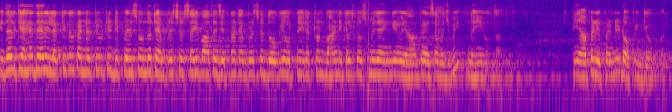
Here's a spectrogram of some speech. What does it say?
इधर क्या है? There electrical conductivity depends on the temperature सही बात है, जितना टेम्परेचर दोगे, उतने इलेक्ट्रॉन बाहर निकल के उसमें जाएँगे और यहाँ पे ऐसा कुछ भी नहीं होता। यहाँ पे डिपेंड है डॉपिंग के ऊपर।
